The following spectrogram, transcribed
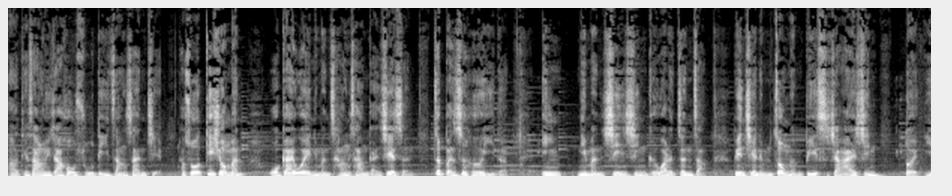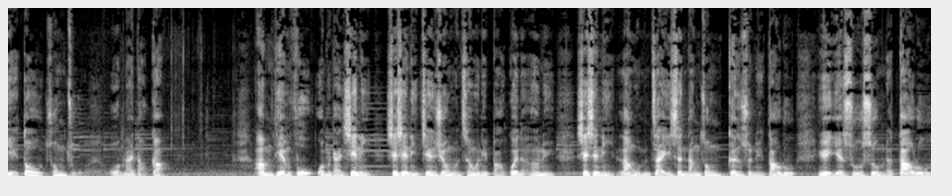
呃，帖撒罗尼迦后书第一章三节，他说：“弟兄们，我该为你们常常感谢神，这本是何以的，因你们信心格外的增长，并且你们众人彼此相爱心，对，也都充足。”我们来祷告。阿们，天父，我们感谢你，谢谢你拣选我们成为你宝贵的儿女，谢谢你让我们在一生当中跟随你的道路，因为耶稣是我们的道路、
